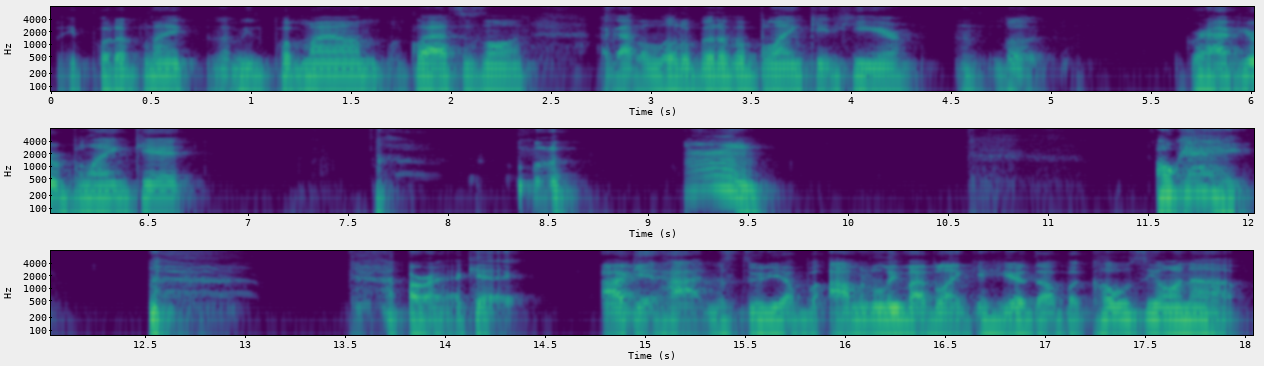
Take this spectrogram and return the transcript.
let me put a blank. Let me put my um, glasses on. I got a little bit of a blanket here. Look, grab your blanket. Look. Mm. Okay. All right. Okay. I get hot in the studio, but I'm gonna leave my blanket here though. But cozy on up.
